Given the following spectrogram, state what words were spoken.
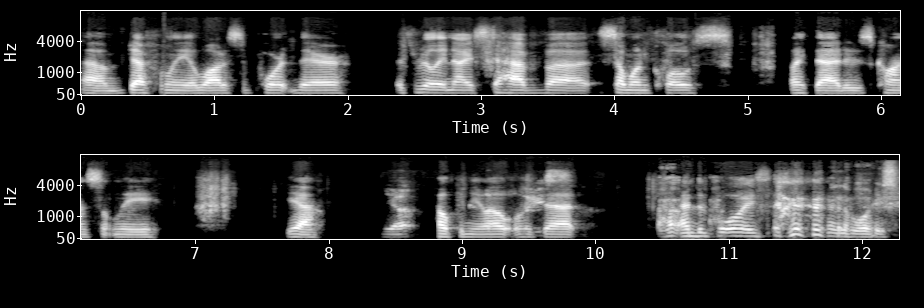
um, definitely a lot of support there. It's really nice to have uh, someone close like that who's constantly yeah. Yeah. Helping you out like that. And the boys. And the boys.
